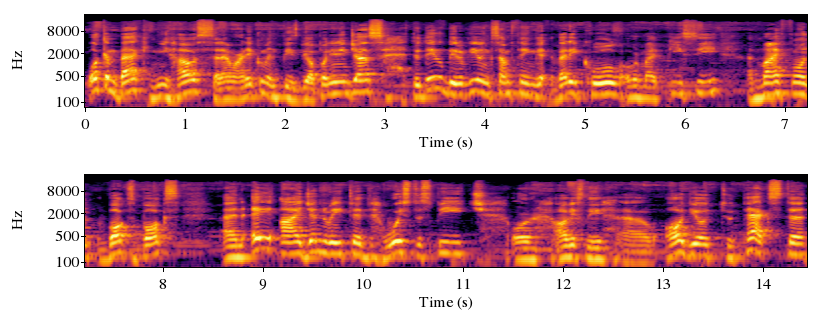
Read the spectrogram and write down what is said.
Welcome back, Ni hao, Assalamu alaikum and peace be upon you ninjas. Today we'll be reviewing something very cool over my PC, and my phone Voxbox, an AI generated voice to speech or obviously uh, audio to text uh,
